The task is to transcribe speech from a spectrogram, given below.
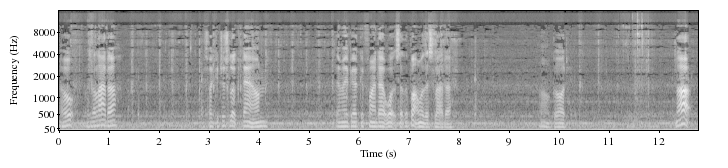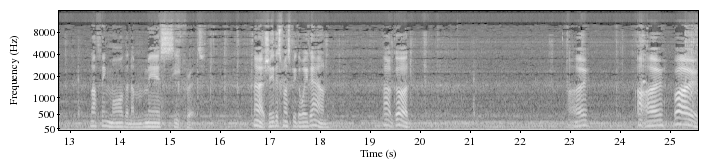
Oh, there's a ladder. If I could just look down, then maybe I could find out what's at the bottom of this ladder. Oh god. No! Nothing more than a mere secret. No, actually, this must be the way down. Oh god. Uh oh. Uh oh. Whoa!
